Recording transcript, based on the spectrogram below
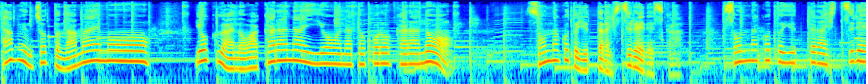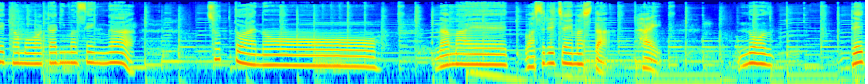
多分ちょっと名前もよくあのわからないようなところからのそんなこと言ったら失礼ですか？そんなこと言ったら失礼かも分かりませんがちょっとあのー、名前忘れちゃいました。はい。ので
